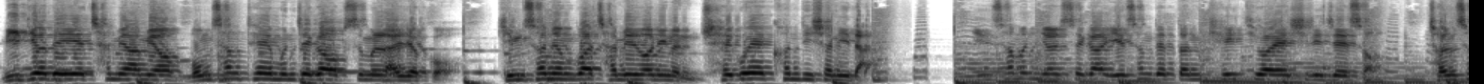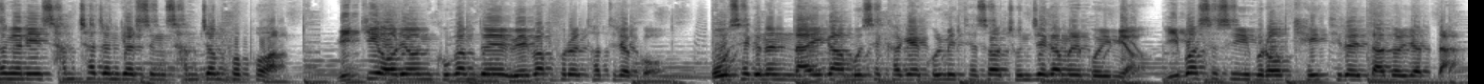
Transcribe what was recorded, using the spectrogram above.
미디어데이에 참여하며 몸 상태에 문제가 없음을 알렸고 김선영과 자밀원이는 최고의 컨디션이다. 인삼은 열세가 예상됐던 KT와의 시리즈에서 전성현이 3차전 결승 3점포 포함 믿기 어려운 고감도의 외곽포를 터뜨렸고 오세근은 나이가 무색하게 골밑에서 존재감을 보이며 리버스 수입으로 KT를 따돌렸다.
